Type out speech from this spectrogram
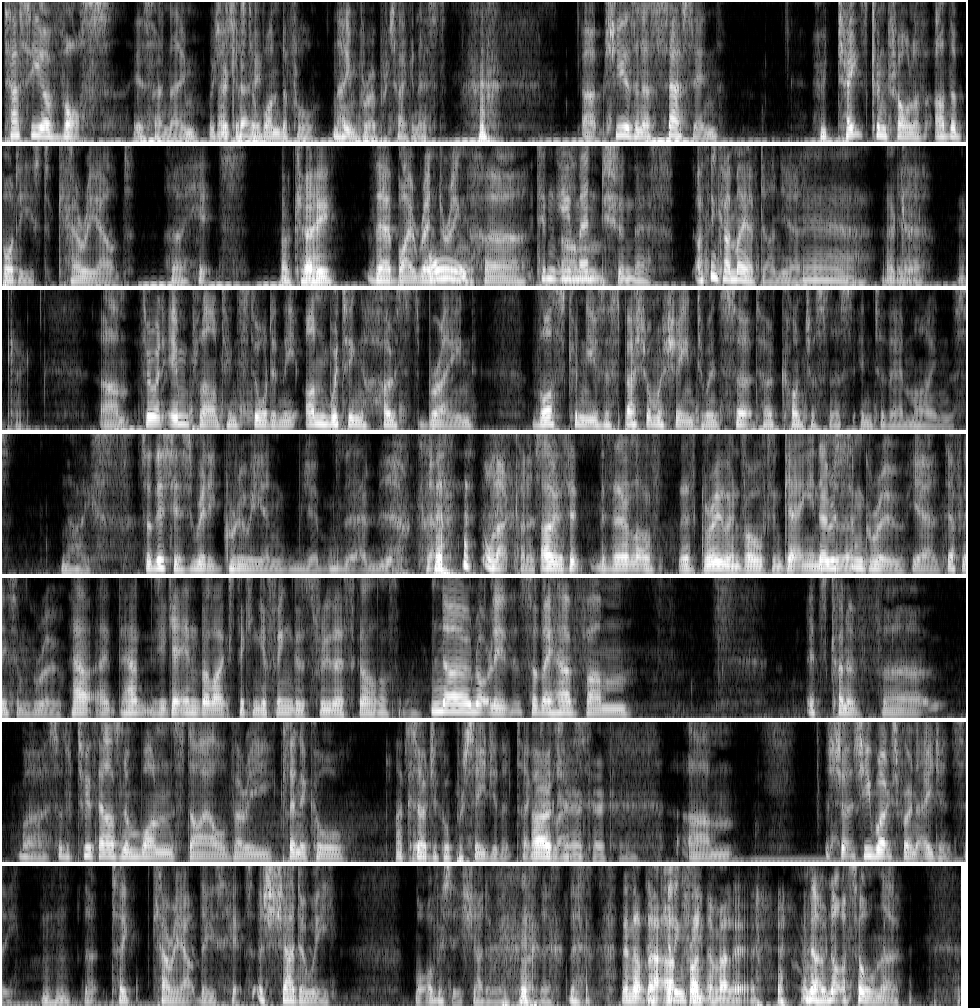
Tasya Vos is her name, which is just a wonderful name for a protagonist. uh, she is an assassin who takes control of other bodies to carry out her hits. Okay. thereby rendering Oh. her. Didn't you um, mention this? I think I may have done, yeah. Yeah. Okay. Yeah. Okay. Um, through an implant installed in the unwitting host's brain, Vos can use a special machine to insert her consciousness into their minds. Nice. So this is really gruey and yeah, all that kind of stuff. Oh, is it? Is there a lot of there's Gru involved in getting into there is the? some gru, yeah, definitely some gru. How uh, how did you get in by like sticking your fingers through their skull or something? No, not really. So they have um, it's kind of uh, well, sort of 2001 style, very clinical Okay. surgical procedure that takes Oh, okay. place. Okay. Okay. Um, sh- she works for an agency Mm-hmm. that take carry out these hits. A shadowy, well, obviously shadowy. No, they're- they're- They're not They're that upfront people. about it. no, not at all. No.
